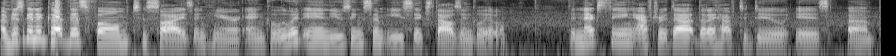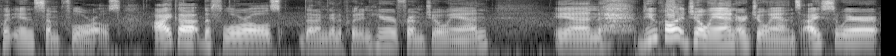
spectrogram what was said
I'm just going to cut this foam to size in here and glue it in using some E6000 glue. The next thing after that that I have to do is um, put in some florals. I got the florals that I'm going to put in here from Joann. And do you call it Joann or Joann's? I swear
